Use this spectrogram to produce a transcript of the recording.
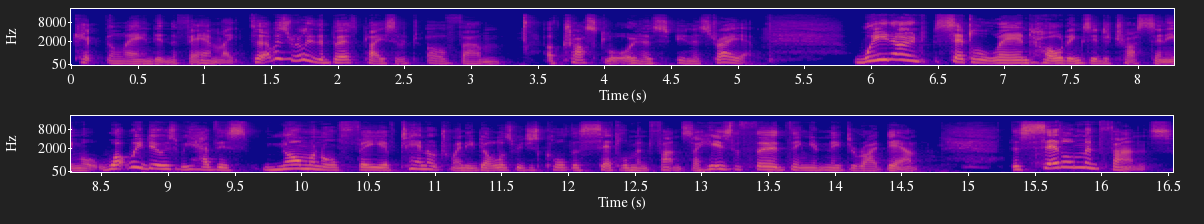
kept the land in the family. So that was really the birthplace of, of, um, of trust law in, in Australia we don't settle land holdings into trusts anymore. What we do is we have this nominal fee of 10 or $20, which is called the settlement fund. So here's the third thing you need to write down. The settlement funds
